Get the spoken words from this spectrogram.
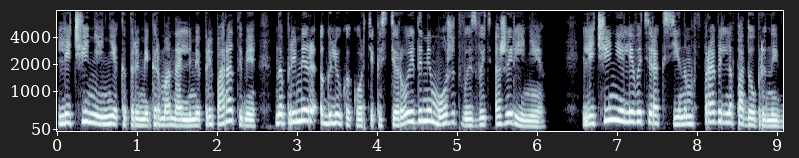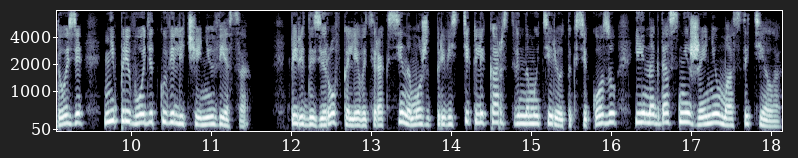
Лечение некоторыми гормональными препаратами, например, глюкокортикостероидами, может вызвать ожирение. Лечение левотироксином в правильно подобранной дозе не приводит к увеличению веса. Передозировка левотироксина может привести к лекарственному тиреотоксикозу и иногда снижению массы тела.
